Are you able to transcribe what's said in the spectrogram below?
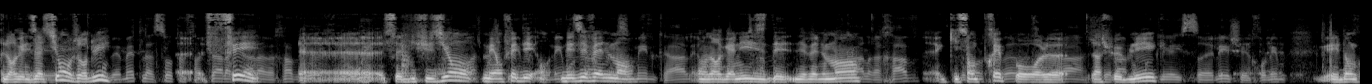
l'organisation aujourd'hui fait euh, cette diffusion, mais on fait des, des événements. On organise des, événements qui sont prêts pour le public. Et donc,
